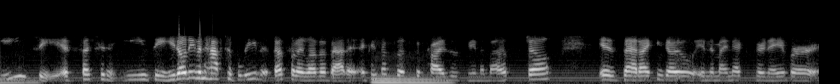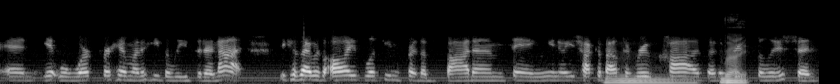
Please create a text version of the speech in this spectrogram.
easy. It's such an easy. You don't even have to believe it. That's what I love about it. I think that's what hmm. surprises me the most, Jill, is that I can go into my next door neighbor and it will work for him whether he believes it or not. Because I was always looking for the bottom thing. You know, you talk about the root hmm. cause or the Right. root solution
